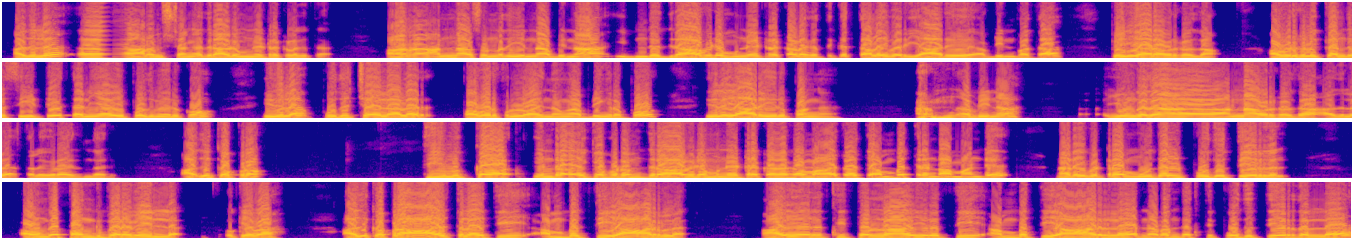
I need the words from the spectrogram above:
அதுல ஆரம்பிச்சிட்டாங்க திராவிட முன்னேற்ற கழகத்தை. ஆனா அண்ணா சொன்னது என்ன அப்படின்னா இந்த திராவிட முன்னேற்ற கழகத்துக்கு தலைவர் யாரு அப்படின்னு பார்த்தா பெரியார் அவர்கள் தான் அவர்களுக்கு அந்த சீட்டு தனியா எப்போதுமே இருக்கும். இதுல பொதுச் செயலாளர் பவர்ஃபுல் வாய்ந்தவங்க அப்படிங்கிறப்போ இதுல யாரு இருப்பாங்க? அப்படின்னா இவங்க தான் அண்ணா அவர்கள் தான் அதுல தலைவரா இருந்தாரு. அதுக்கப்புறம் திமுக என்று அழைக்கப்படும் திராவிட முன்னேற்ற கழகம் ஆயிரத்தி தொள்ளாயிரத்தி ஐம்பத்தி ரெண்டாம் ஆண்டு நடைபெற்ற முதல் பொது தேர்தல். அவங்க பங்கு பெறவே இல்லை. ஓகேவா அதுக்கப்புறம் ஆயிரத்தி தொள்ளாயிரத்தி ஐம்பத்தி ஆறுல ஆயிரத்தி தொள்ளாயிரத்தி ஐம்பத்தி ஆறுல நடந்த பொது தேர்தல்ல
